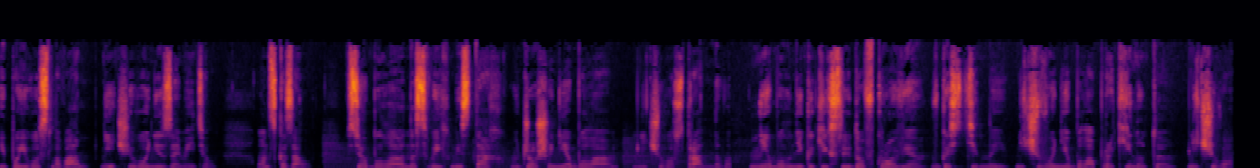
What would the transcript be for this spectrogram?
и, по его словам, ничего не заметил. Он сказал, все было на своих местах, в Джоше не было ничего странного, не было никаких следов крови в гостиной, ничего не было опрокинуто, ничего.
